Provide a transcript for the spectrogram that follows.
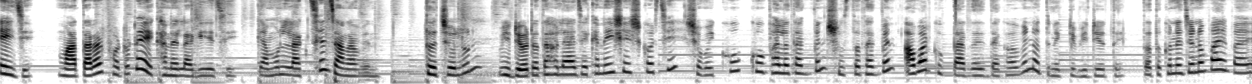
এই যে, মা তারার ফটোটা এখানে লাগিয়েছি। কেমন লাগছে জানাবেন। তো চলুন, ভিডিওটা তাহলে আজ এখানেই শেষ করছি। সবাই খুব খুব ভালো থাকবেন, সুস্থ থাকবেন। আবার খুব তাড়াতাড়ি দেখা হবে নতুন একটি ভিডিওতে। ততক্ষণের জন্য বাই বাই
